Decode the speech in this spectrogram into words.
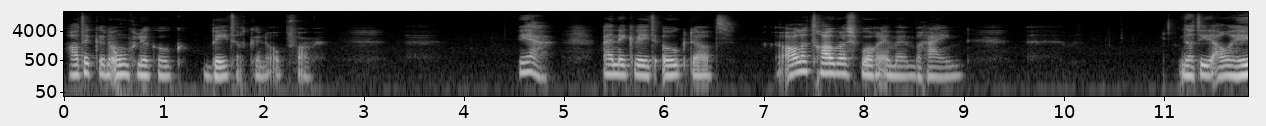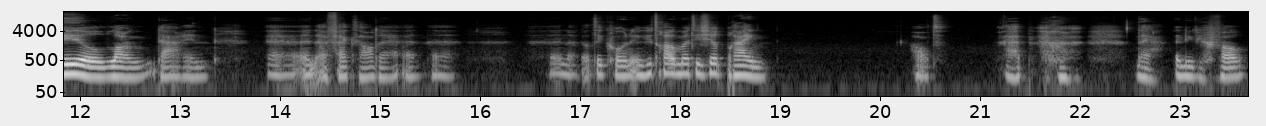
had ik een ongeluk ook beter kunnen opvangen. Ja, en ik weet ook dat alle traumasporen in mijn brein, dat die al heel lang daarin uh, een effect hadden. En uh, nou, dat ik gewoon een getraumatiseerd brein had, heb. nou ja, in ieder geval,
